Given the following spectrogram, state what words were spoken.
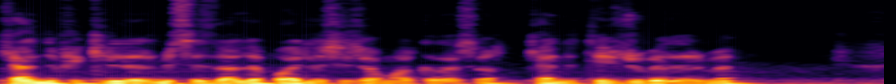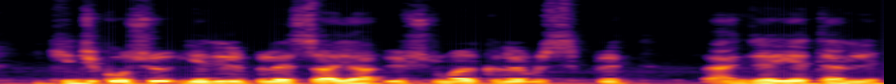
Kendi fikirlerimi sizlerle paylaşacağım arkadaşlar. Kendi tecrübelerimi. İkinci koşu 7'li plase ayağı. 3 numara Clever Sprint. Bence yeterli.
